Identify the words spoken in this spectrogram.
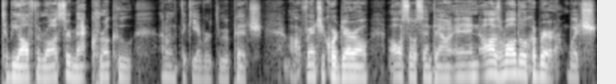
to be off the roster. Matt Crook, who I don't think he ever threw a pitch. Uh, Franchy Cordero also sent down, and Oswaldo Cabrera. Which,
